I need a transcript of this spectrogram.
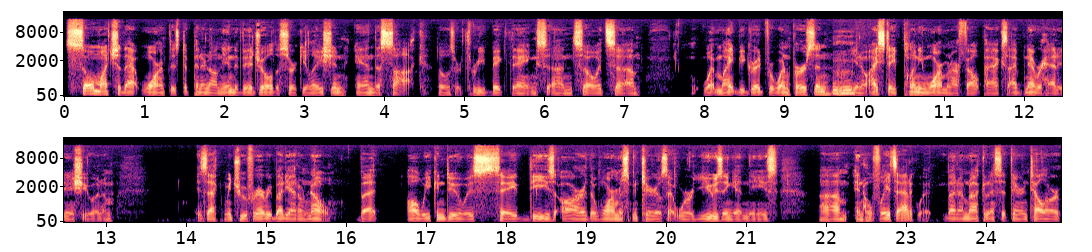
so much of that warmth is dependent on the individual, the circulation, and the sock. Those are three big things. And so it's, um, what might be good for one person. You know, I stay plenty warm in our felt packs. I've never had an issue in them. Is that going to be true for everybody? I don't know. But all we can do is say these are the warmest materials that we're using in these. Um, and hopefully it's adequate. But I'm not going to sit there and tell our,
